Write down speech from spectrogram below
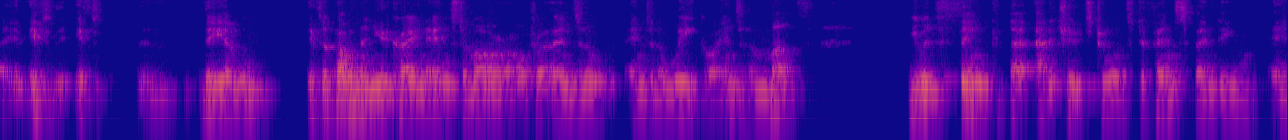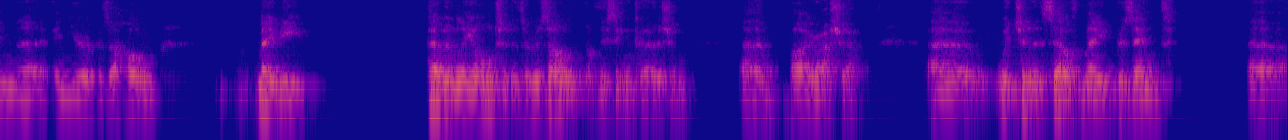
if if the um, if the problem in Ukraine ends tomorrow or ends in a, ends in a week or ends in a month you would think that attitudes towards defense spending in uh, in Europe as a whole may be permanently altered as a result of this incursion uh, by Russia, uh, which in itself may present uh,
